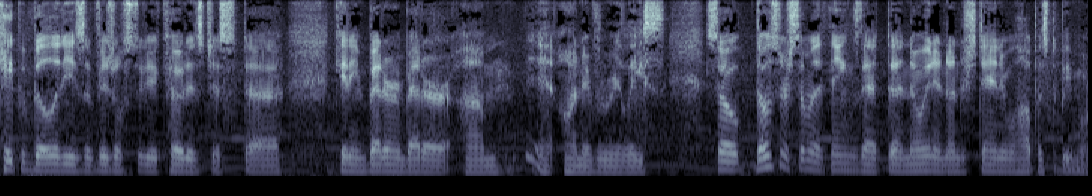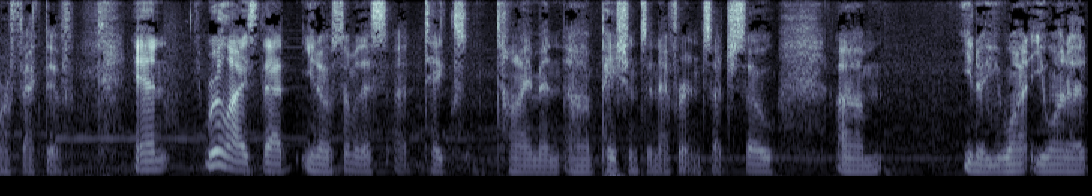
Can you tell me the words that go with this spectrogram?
capabilities of Visual Studio Code is just uh, getting better and better um, on every release. So those are some of the things that uh, knowing and understanding will help us to be more effective. And realize that you know some of this uh, takes time and uh, patience and effort and such. So, um, you know, you want you want to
